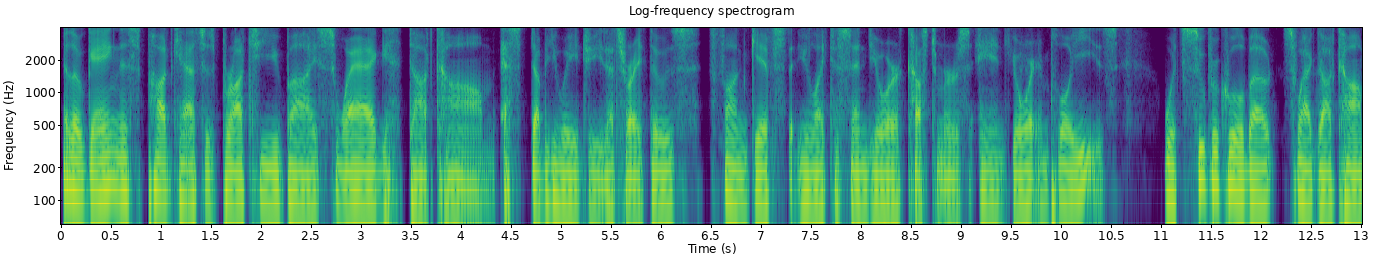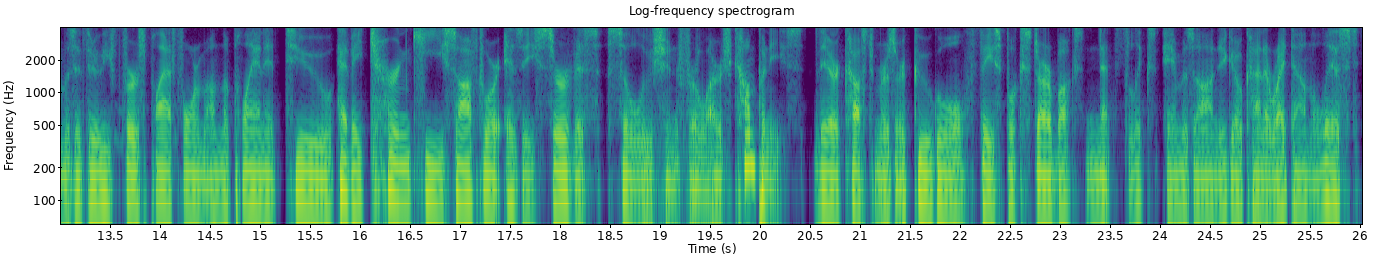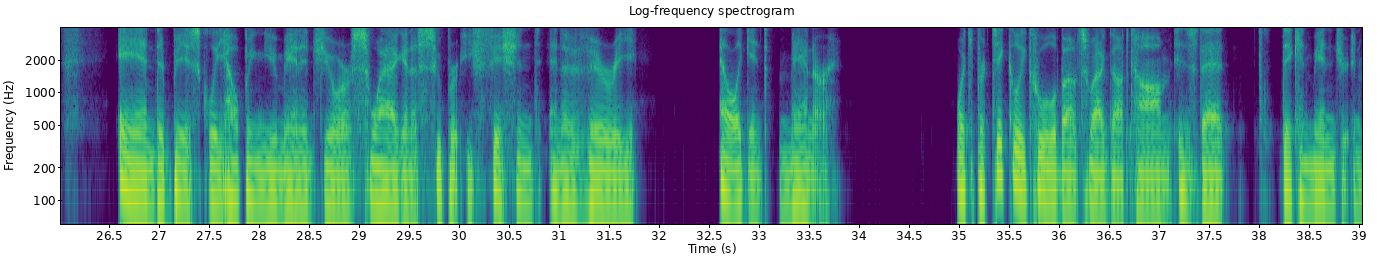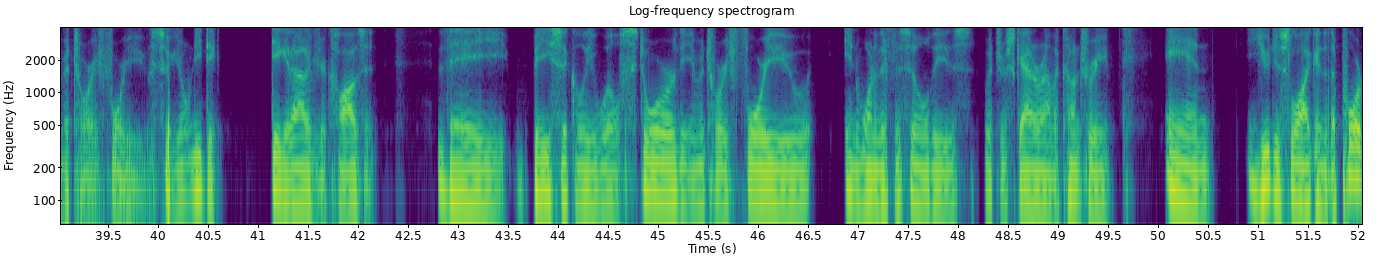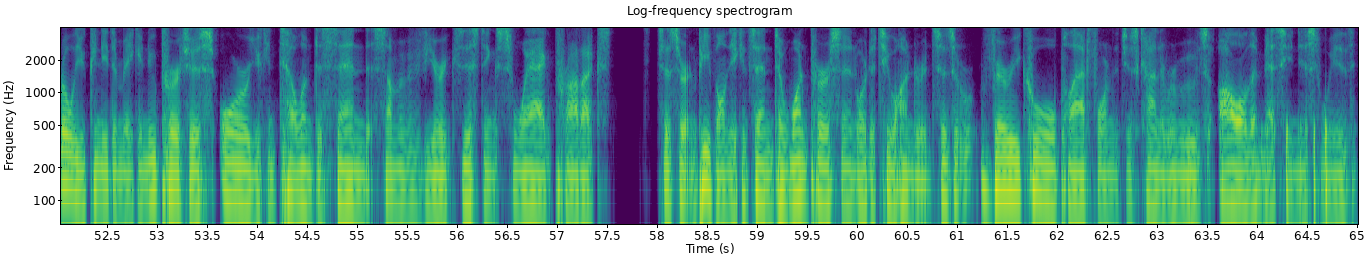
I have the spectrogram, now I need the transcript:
Hello, gang. This podcast is brought to you by swag.com. S W A G. That's right. Those fun gifts that you like to send your customers and your employees. What's super cool about swag.com is that they're the first platform on the planet to have a turnkey software as a service solution for large companies. Their customers are Google, Facebook, Starbucks, Netflix, Amazon. You go kind of right down the list and they're basically helping you manage your swag in a super efficient and a very elegant manner. What's particularly cool about swag.com is that they can manage your inventory for you. So you don't need to dig it out of your closet. They basically will store the inventory for you in one of their facilities, which are scattered around the country. And you just log into the portal. You can either make a new purchase or you can tell them to send some of your existing swag products to certain people and you can send to one person or to 200. So it's a very cool platform that just kind of removes all of the messiness with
